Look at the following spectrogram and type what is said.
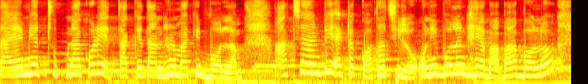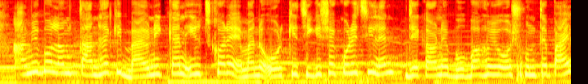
তাই আমি আর চুপ না করে তাকে তানহার মাকে বললাম। আচ্ছা আন্টি, একটা কথা ছিল। উনি বললেন হ্যাঁ বাবা, বলো। আমি বললাম, তানহা কি বায়োনিক কান ইউজ করে? মানে ওর কি চিকিৎসা করেছিলেন? যে কারণে বোবা হয়ে ও শুনতে পায়?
